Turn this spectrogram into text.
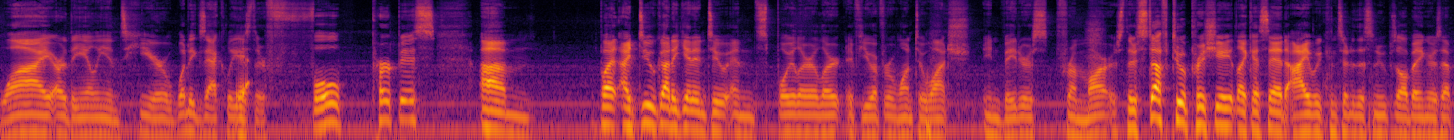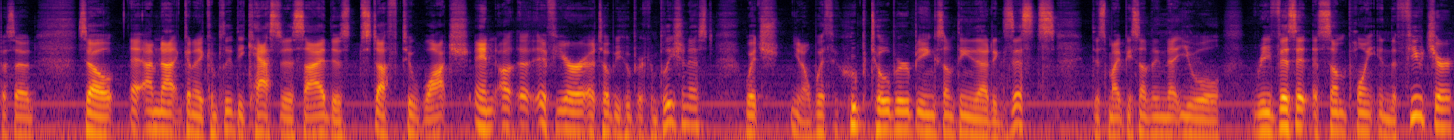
why are the aliens here? What exactly is their full purpose? Um, but I do got to get into and spoiler alert if you ever want to watch Invaders from Mars. There's stuff to appreciate. Like I said, I would consider this an Oops All Bangers episode, so I- I'm not going to completely cast it aside. There's stuff to watch, and uh, uh, if you're a Tobe Hooper completionist, which you know, with Hooptober being something that exists. This might be something that you will revisit at some point in the future.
